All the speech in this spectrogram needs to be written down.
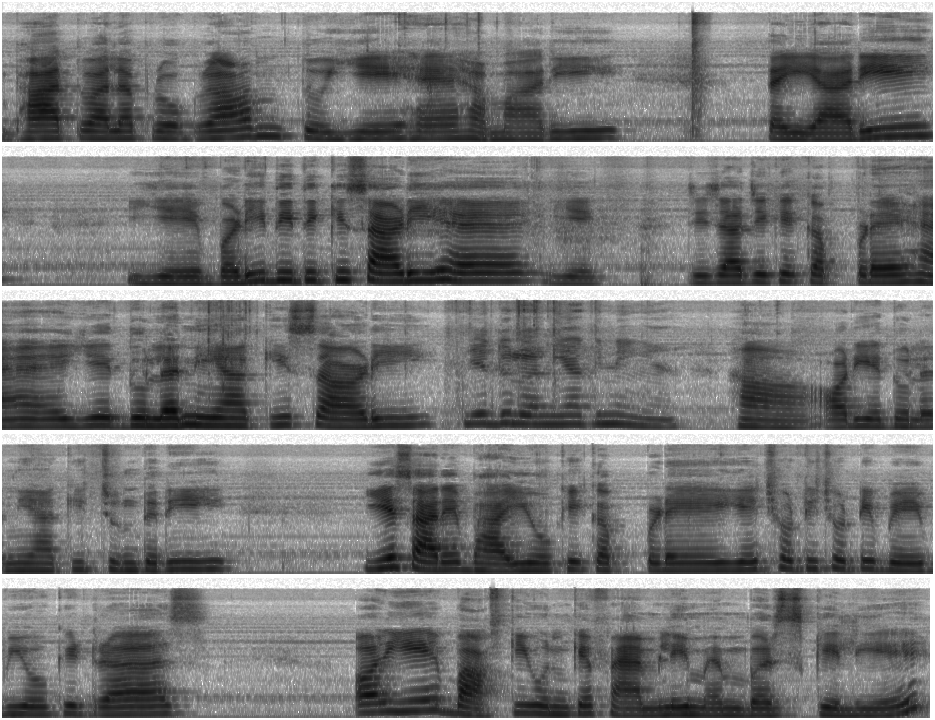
भात वाला प्रोग्राम तो ये है हमारी तैयारी। ये बड़ी दीदी की साड़ी है ये जीजाजी के कपड़े हैं ये दुल्हनिया की साड़ी। ये दुल्हनिया की नहीं है। हाँ और ये दुल्हनिया की चुंदरी ये सारे भाइयों के कपड़े ये छोटी छोटी बेबियों की ड्रेस और ये बाकी उनके फैमिली मेंबर्स के लिए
